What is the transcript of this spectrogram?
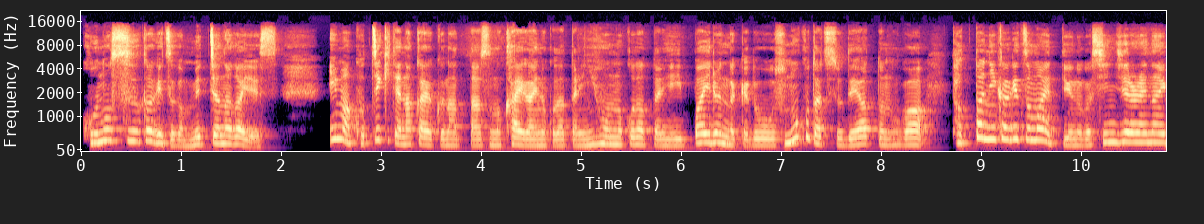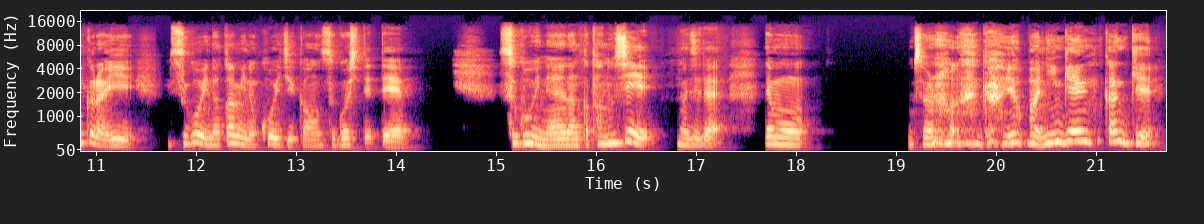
この数ヶ月がめっちゃ長いです。今こっち来て仲良くなったその海外の子だったり日本の子だったりいっぱいいるんだけど、その子たちと出会ったのがたった2ヶ月前っていうのが信じられないくらいすごい中身の濃い時間を過ごしてて、すごいね、なんか楽しい、マジで。でも、そのなんかやっぱ人間関係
